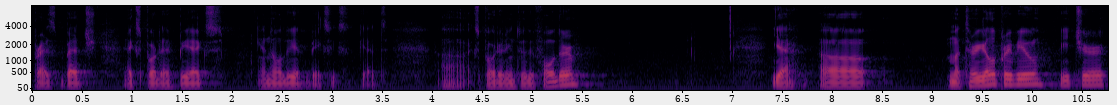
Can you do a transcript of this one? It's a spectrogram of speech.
press batch export FBX and all the FBXs get uh, exported into the folder. Yeah, uh, material preview feature.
